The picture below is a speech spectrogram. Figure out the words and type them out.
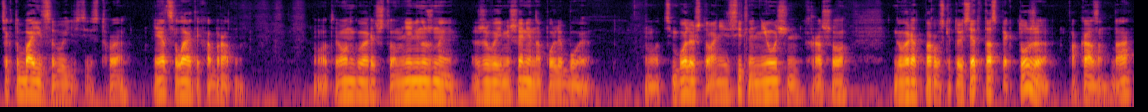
те, кто боится, выйдите из строя, и отсылает их обратно. Вот, и он говорит, что мне не нужны живые мишени на поле боя. Вот, тем более, что они действительно не очень хорошо говорят по-русски. То есть этот аспект тоже показан, да,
